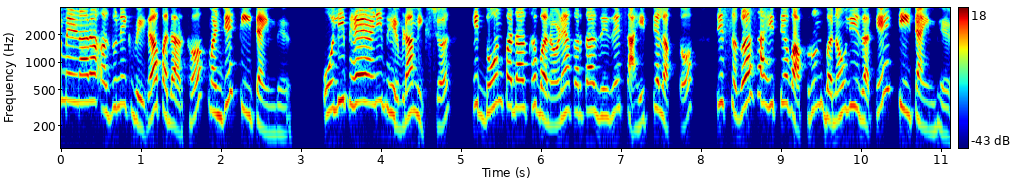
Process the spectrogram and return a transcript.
मिळणारा अजून एक वेगळा पदार्थ म्हणजे टी टाइम भेळ. ओली भेळ आणि भेवडा मिक्सचर हे दोन पदार्थ बनवण्याकरता जे जे साहित्य लागतं ते सगळं साहित्य वापरून बनवली जाते टी टाइम भेळ.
